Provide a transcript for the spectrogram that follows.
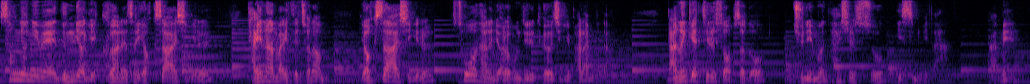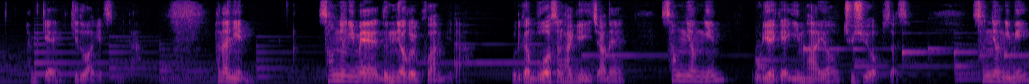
성령님의 능력이 그 안에서 역사하시기를 다이나마이트처럼 역사하시기를 소원하는 여러분들이 되어지기 바랍니다. 나는 깨뜨릴 수 없어도 주님은 하실 수 있습니다. 아멘. 함께 기도하겠습니다. 하나님, 성령님의 능력을 구합니다. 우리가 무엇을 하기 이전에 성령님 우리에게 임하여 주시옵소서. 성령님이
